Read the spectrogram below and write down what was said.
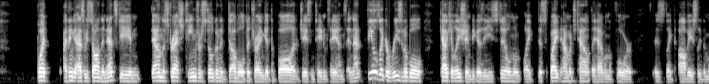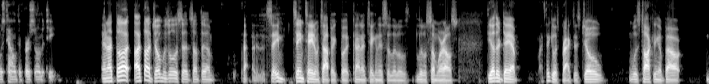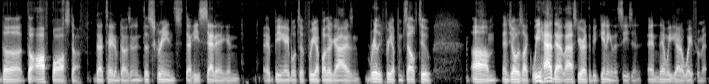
But I think as we saw in the Nets game, down the stretch, teams are still going to double to try and get the ball out of Jayson Tatum's hands, and that feels like a reasonable calculation because he's still like, despite how much talent they have on the floor, is like obviously the most talented person on the team. And I thought I thought Joe Mazzulla said something um, same same Tatum topic, but kind of taking this a little little somewhere else. The other day, I, I think it was practice. Joe was talking about the the off ball stuff that Tatum does and the screens that he's setting and uh, being able to free up other guys and really free up himself too. Um, and Joe was like, "We had that last year at the beginning of the season, and then we got away from it."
